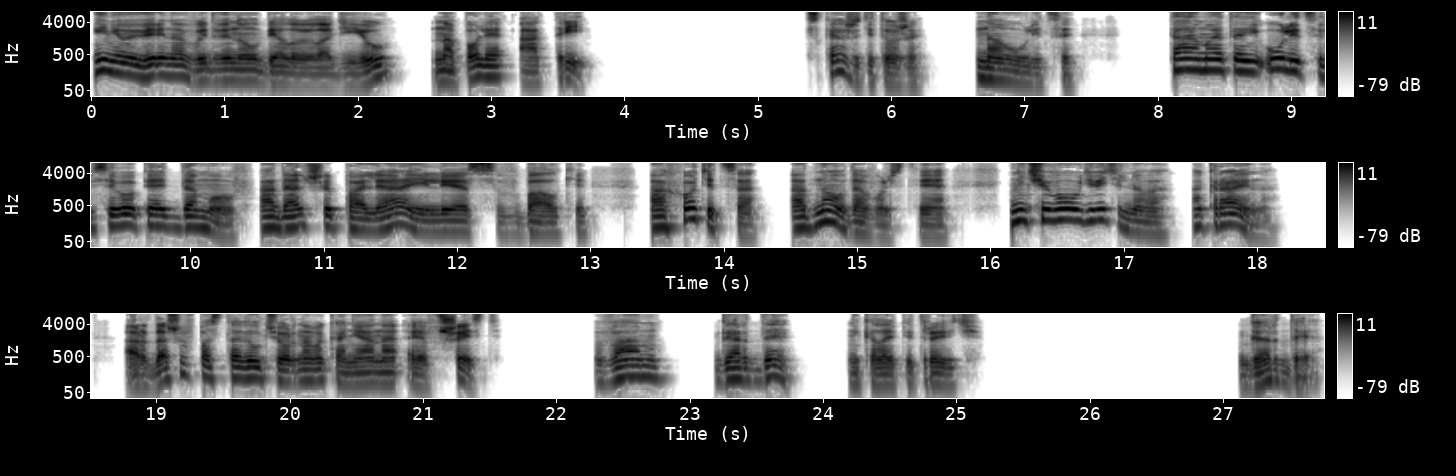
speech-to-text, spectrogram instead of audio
и неуверенно выдвинул белую ладью на поле А3. «Скажете тоже, на улице. Там этой улицы всего пять домов, а дальше поля и лес в балке. Охотиться — одно удовольствие. Ничего удивительного, окраина». Ардашев поставил черного коня на F6. «Вам горде, Николай Петрович». Гарде.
